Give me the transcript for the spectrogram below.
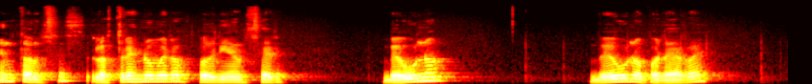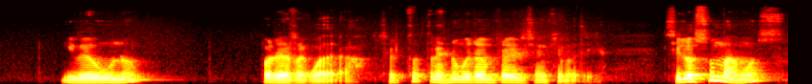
Entonces, los tres números podrían ser B1, B1 por R y B1 por R cuadrado, ¿cierto? Tres números en progresión geométrica. Si los sumamos,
